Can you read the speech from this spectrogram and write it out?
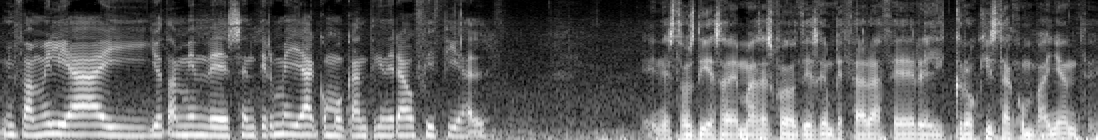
mi familia y yo también de sentirme ya como cantinera oficial. En estos días además es cuando tienes que empezar a hacer el croquis de acompañantes.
